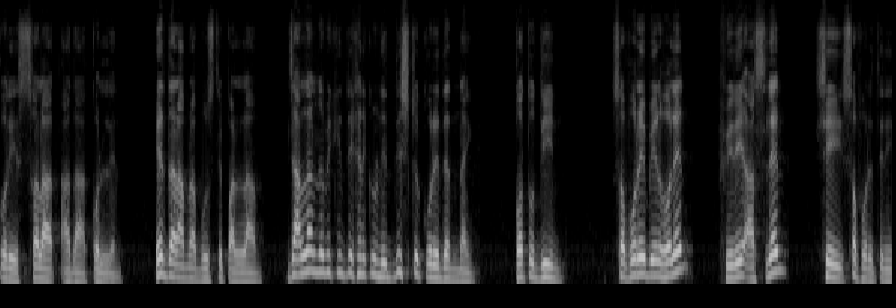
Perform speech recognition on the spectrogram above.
করে সলাৎ আদা করলেন। এর দ্বারা আমরা বুঝতে পারলাম যে আল্লাহ নবী কিন্তু এখানে কোনো নির্দিষ্ট করে দেন নাই। কতদিন সফরে বের হলেন ফিরে আসলেন, সেই সফরে তিনি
